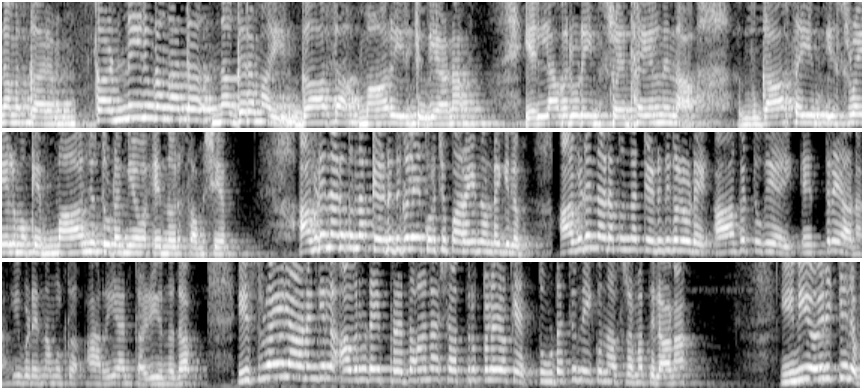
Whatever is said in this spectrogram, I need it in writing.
നമസ്കാരം. കണ്ണീരുണങ്ങാത്ത നഗരമായി ഗാസ മാറിയിരിക്കുകയാണ്. എല്ലാവരുടെയും ശ്രദ്ധയിൽ നിന്ന് ഗാസയും ഇസ്രയേലും ഒക്കെ മാഞ്ഞു തുടങ്ങിയോ എന്നൊരു സംശയം. അവിടെ നടക്കുന്ന കെടുതികളെ കുറിച്ച് പറയുന്നുണ്ടെങ്കിലും അവിടെ നടക്കുന്ന കെടുതികളുടെ ആകത്തുകയായി എത്രയാണ് ഇവിടെ നമുക്ക് അറിയാൻ കഴിയുന്നത്? ഇസ്രായേൽ ആണെങ്കിൽ അവരുടെ പ്രധാന ശത്രുക്കളെയൊക്കെ തുടച്ചു നീക്കുന്ന ശ്രമത്തിലാണ്. ഇനി ഒരിക്കലും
